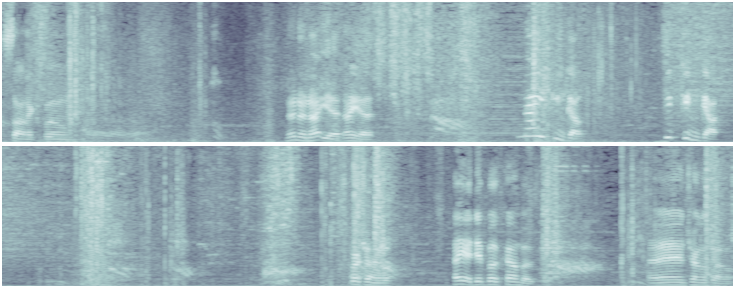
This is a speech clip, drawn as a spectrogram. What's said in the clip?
sonic boom. No, no, not yet, not yet. Now you can go. You can go. Square triangle. Hey, I did both combos. And triangle, triangle.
